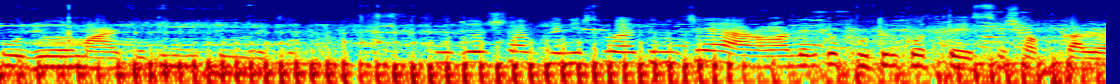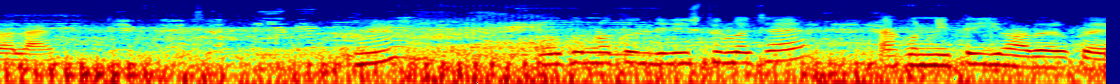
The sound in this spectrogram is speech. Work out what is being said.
পুজোর মার্কেটিং পুজোর সব জিনিসপত্র তুলছে আর আমাদেরকে ফুতুর করতে এসছে সকালবেলায়। হুম? নতুন নতুন জিনিস তুলেছে এখন নিতেই হবে ওকে।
